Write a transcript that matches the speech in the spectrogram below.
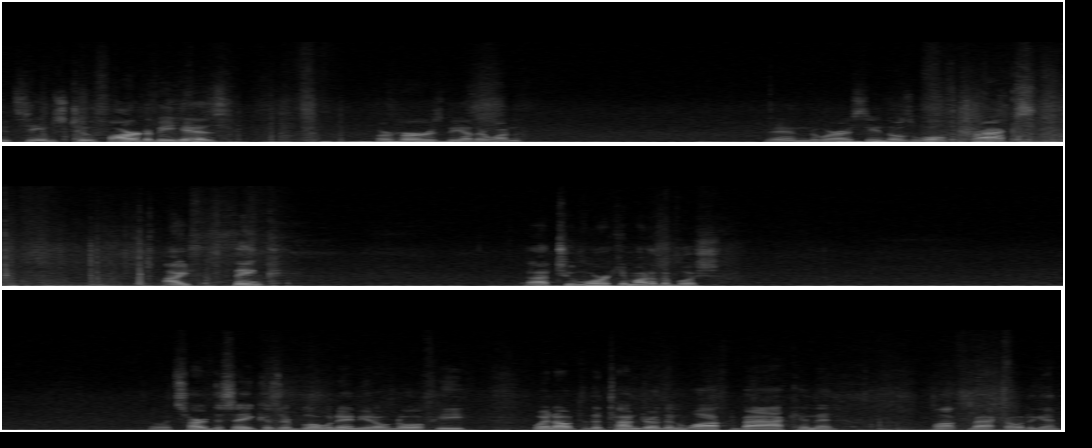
It seems too far to be his or hers, the other one. And where I seen those wolf tracks, I think uh, two more came out of the bush. So it's hard to say because they're blowing in. You don't know if he went out to the tundra, then walked back, and then walked back out again.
